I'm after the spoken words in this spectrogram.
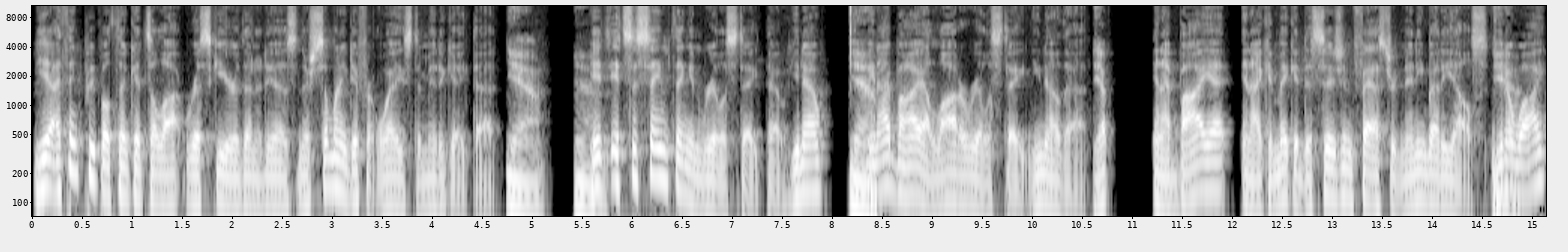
Yeah, I think people think it's a lot riskier than it is. And there's so many different ways to mitigate that. Yeah. Yeah. It, it's the same thing in real estate, though. You know, yeah. I mean, I buy a lot of real estate. You know that. Yep. And I buy it and I can make a decision faster than anybody else. You know why?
